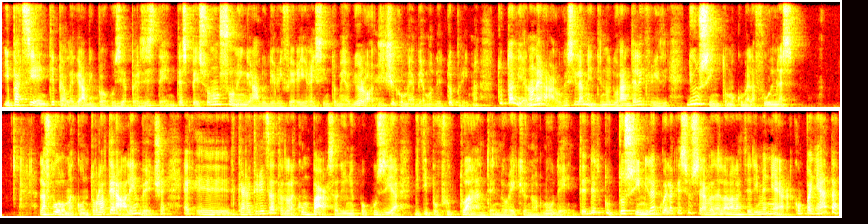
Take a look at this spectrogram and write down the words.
I pazienti per le gravi ipocusia persistente spesso non sono in grado di riferire i sintomi audiologici, come abbiamo detto prima, tuttavia non è raro che si lamentino durante le crisi di un sintomo come la fullness. La forma controlaterale invece è eh, caratterizzata dalla comparsa di un'ipocusia di tipo fluttuante nell'orecchio normoudente, del tutto simile a quella che si osserva nella malattia di Meniere, accompagnata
